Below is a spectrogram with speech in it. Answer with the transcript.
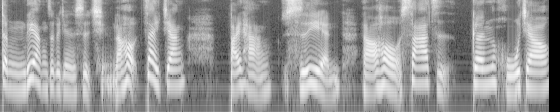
等量这个件事情，然后再将白糖、食盐，然后沙子跟胡椒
